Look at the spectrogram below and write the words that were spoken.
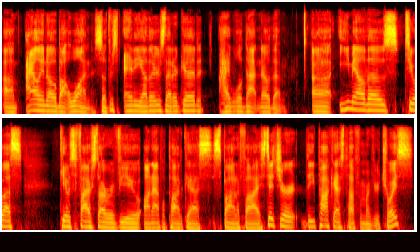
Um, I only know about one. So if there's any others that are good, I will not know them. Uh, email those to us. Give us a five star review on Apple Podcasts, Spotify, Stitcher, the podcast platform of your choice.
